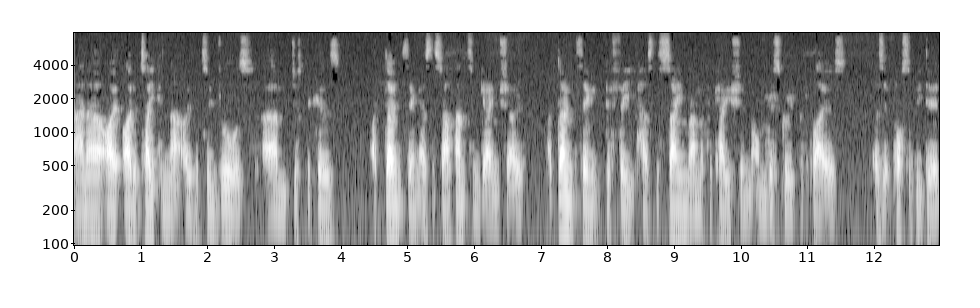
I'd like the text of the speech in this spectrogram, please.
and uh, I, I'd have taken that over two draws, um, just because I don't think, as the Southampton game showed, I don't think defeat has the same ramification on this group of players as it possibly did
